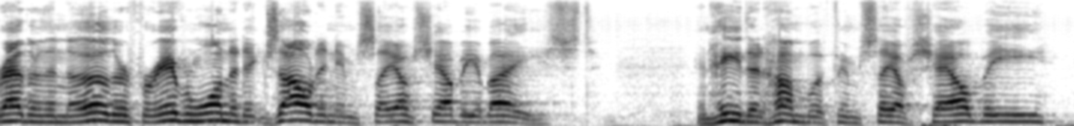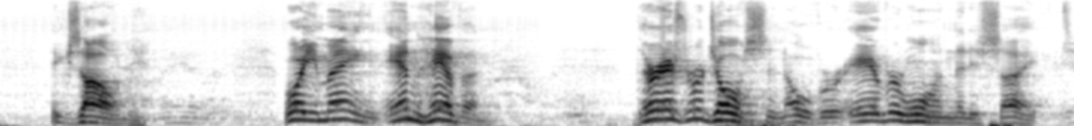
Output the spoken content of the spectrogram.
rather than the other, for everyone that exalted himself shall be abased, and he that humbleth himself shall be exalted. What do you mean? In heaven, there is rejoicing over everyone that is saved.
